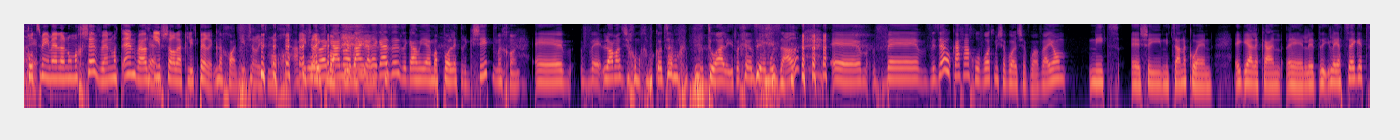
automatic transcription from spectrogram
חוץ מאם אין לנו מחשב ואין מטען, ואז כן. אי אפשר להקליט פרק. נכון. אי אפשר לתמוך. אי אנחנו אפשר לא לתמוך הגענו בלי עדיין מטען. לרגע הזה, זה גם יהיה מפולת רגשית. נכון. אה, ולא אמרתי שאנחנו מחבקות אותם וירטואלית, אחרת זה יהיה מוזר. אה, וזהו, ככה אנחנו עוברות משבוע לשבוע. והיום ניץ, אה, שהיא ניצנה כהן, הגיעה לכאן אה, לייצג את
